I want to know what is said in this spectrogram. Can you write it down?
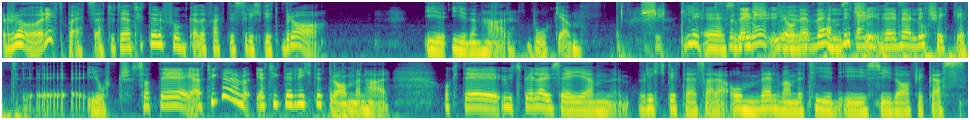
rörigt på ett sätt, utan jag tyckte det funkade faktiskt riktigt bra i, i den här boken. Skickligt. Eh, så det, det, är, ja, det, är väldigt, det är väldigt skickligt eh, gjort. Så det, jag, tyckte, jag tyckte riktigt bra om den här. Och det utspelar ju sig i en riktigt eh, så här, omvälvande tid i Sydafrikas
